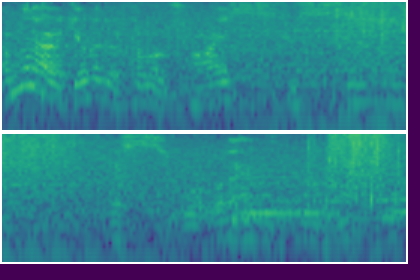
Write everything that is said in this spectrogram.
I'm gonna give it a couple of tries to see what, what the heck is going on.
